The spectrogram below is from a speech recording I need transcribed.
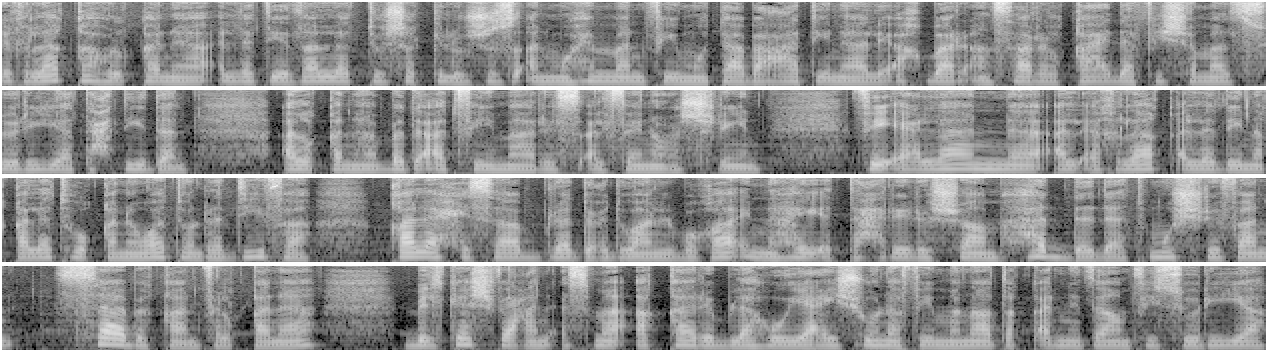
إغلاقه القناة التي ظلت تشكل جزءا مهما في متابعاتنا لأخبار أنصار القاعدة في شمال سوريا تحديدا. القناة بدأت في مارس 2020 في إعلان الإغلاق الذي نقلته قنوات رديفة قال حساب رد عدوان البغاء إن هيئة تحرير الشام هددت مشرفا سابقا في القناة بالكشف عن أسماء أقارب له يعيشون في مناطق النظام في سوريا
